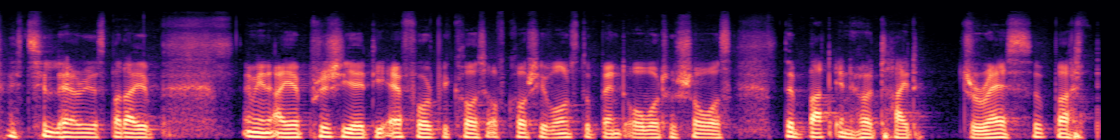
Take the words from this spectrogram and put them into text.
it's hilarious, but I I mean, I appreciate the effort because, of course, she wants to bend over to show us the butt in her tight dress. But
